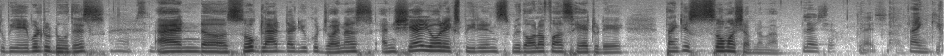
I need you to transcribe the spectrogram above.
to be able to do this. Absolutely. And uh, so glad that you could join us and share your experience with all of us here today. Thank you so much, Shabna ma'am. Pleasure. Pleasure. Thank you.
